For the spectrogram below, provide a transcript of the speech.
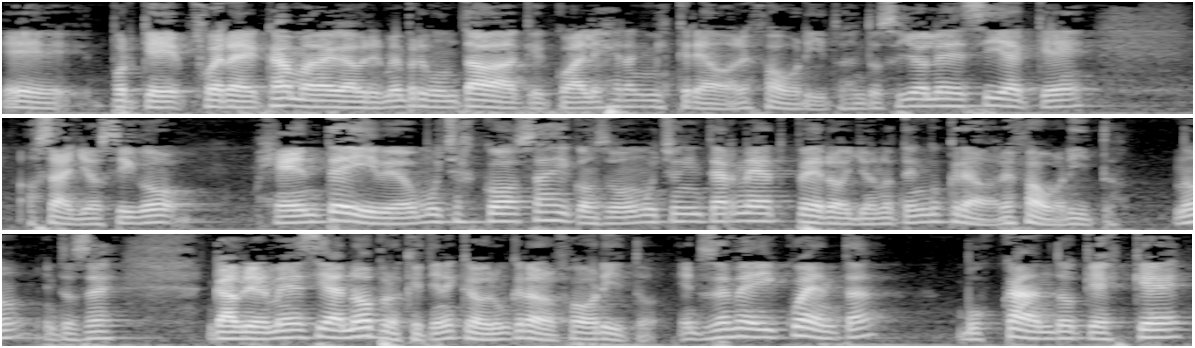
eh, porque fuera de cámara Gabriel me preguntaba que cuáles eran mis creadores favoritos. Entonces yo le decía que, o sea, yo sigo gente y veo muchas cosas y consumo mucho en internet, pero yo no tengo creadores favoritos, ¿no? Entonces Gabriel me decía, no, pero es que tiene que haber un creador favorito. Entonces me di cuenta, buscando, que es que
